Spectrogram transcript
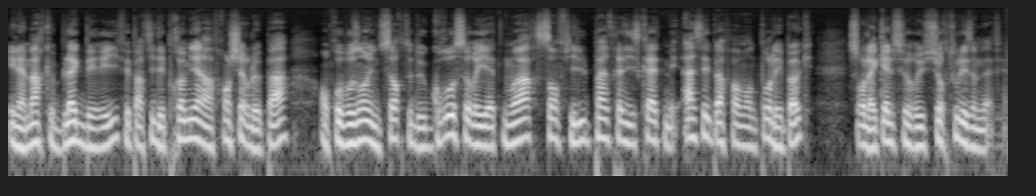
et la marque BlackBerry fait partie des premières à franchir le pas en proposant une sorte de grosse oreillette noire sans fil, pas très discrète mais assez performante pour l'époque, sur laquelle se ruent surtout les hommes d'affaires.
